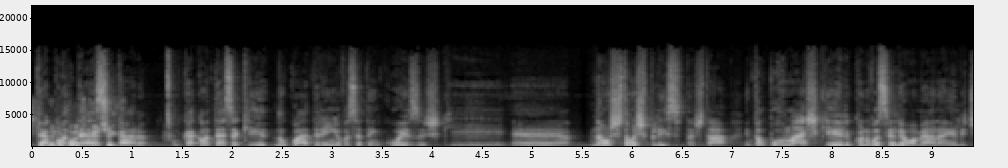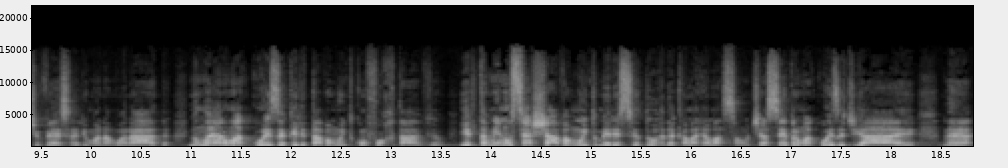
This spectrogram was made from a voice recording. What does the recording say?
O que acontece, cara? O que acontece é que no quadrinho você tem coisas que é, não estão explícitas, tá? Então, por mais que ele, quando você lê o Homem-Aranha, ele tivesse ali uma namorada, não era uma coisa que ele estava muito confortável. E ele também não se achava muito merecedor daquela relação. Tinha sempre uma coisa de, ai, né,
